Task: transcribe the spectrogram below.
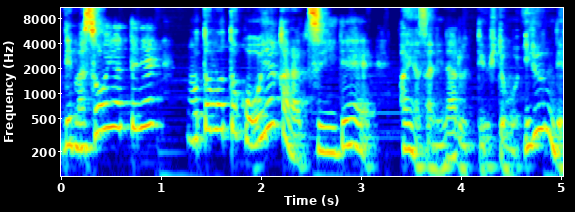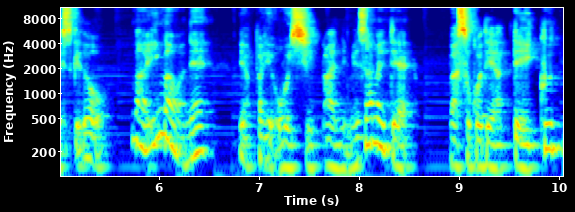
でまあそうやってねもともと親から継いでパン屋さんになるっていう人もいるんですけどまあ今はねやっぱり美味しいパンに目覚めてまあ、そこでやっていく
